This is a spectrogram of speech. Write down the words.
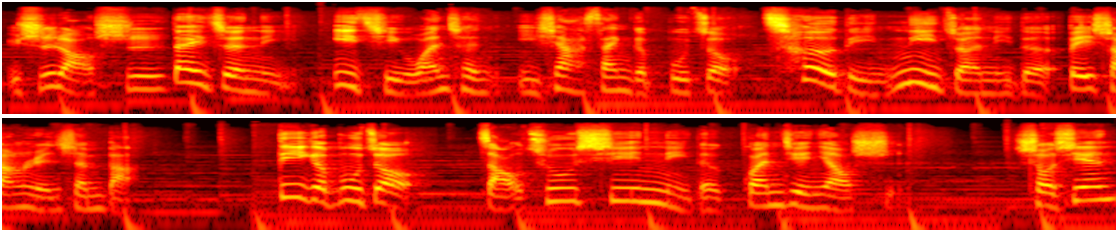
于是老师带着你一起完成以下三个步骤，彻底逆转你的悲伤人生吧。第一个步骤，找出吸引你的关键钥匙。首先，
